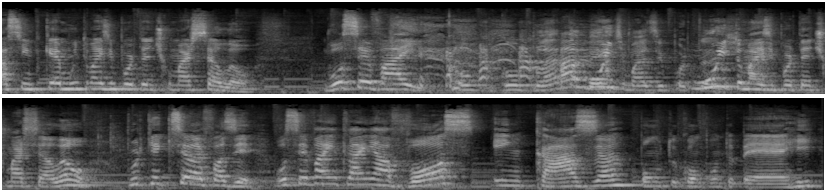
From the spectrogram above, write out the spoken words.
assim, porque é muito mais importante que o Marcelão. Você vai. completamente muito, mais importante. Muito mais importante que o Marcelão. Por que, que você vai fazer? Você vai entrar em avozencasa.com.br.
